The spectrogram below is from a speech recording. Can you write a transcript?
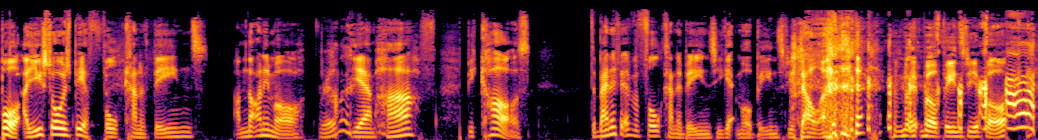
But I used to always be a full can of beans. I'm not anymore. Really? Yeah, I'm half because the benefit of a full can of beans, you get more beans for your dollar, more beans for your buck.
